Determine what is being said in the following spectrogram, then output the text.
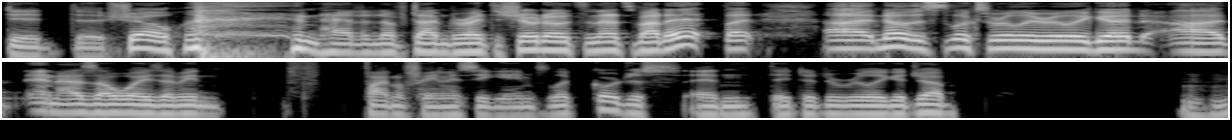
did the show and had enough time to write the show notes and that's about it but uh no this looks really really good uh and as always i mean final fantasy games look gorgeous and they did a really good job Mm-hmm.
